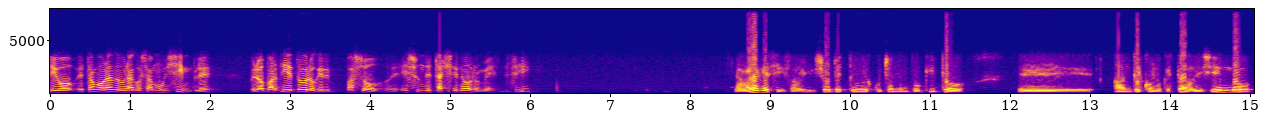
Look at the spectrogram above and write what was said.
digo, estamos hablando de una cosa muy simple, pero a partir de todo lo que pasó, es un detalle enorme, ¿sí? La verdad que sí, Fabi. Yo te estuve escuchando un poquito eh, antes con lo que estabas diciendo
